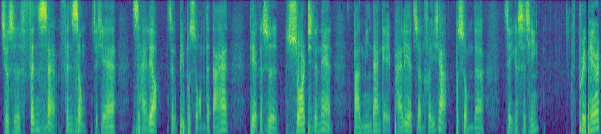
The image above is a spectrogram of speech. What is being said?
就是分散分送这些材料，这个并不是我们的答案。第二个是 sorted name。把名单给排列整合一下，不是我们的这个事情。Prepared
